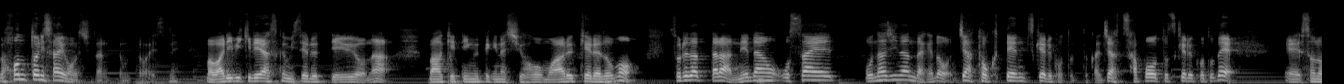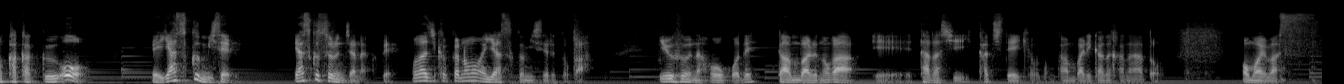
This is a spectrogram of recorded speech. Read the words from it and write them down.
本当に最後の手段って思った方がいいですね。まあ、割引で安く見せるっていうようなマーケティング的な手法もあるけれども、それだったら値段を抑え、同じなんだけど、じゃあ特典つけることとか、じゃあサポートつけることで、えーその価格を安く見せる。安くするんじゃなくて、同じ価格のまま安く見せるとか、いう風な方向で頑張るのが、えー正しい価値提供の頑張り方かなと思います。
